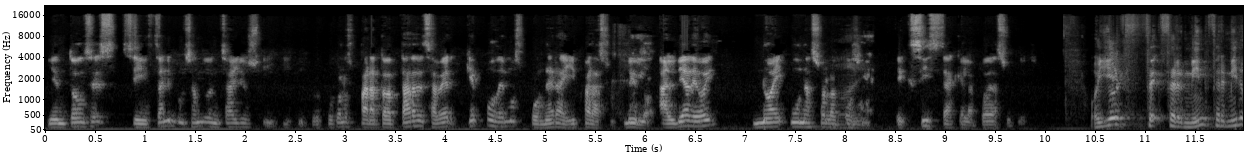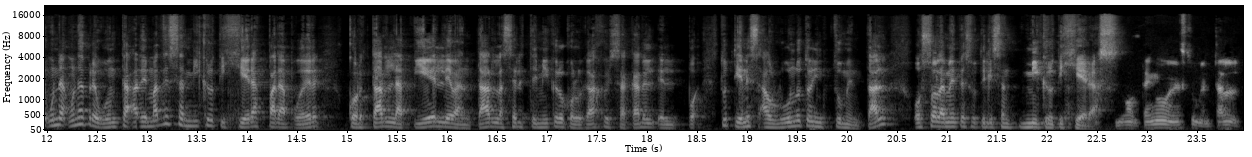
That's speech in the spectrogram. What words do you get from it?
y entonces se están impulsando ensayos y, y, y protocolos para tratar de saber qué podemos poner ahí para suplirlo. Al día de hoy no hay una sola cosa exista que la pueda suplir. Oye, Fermín, Fermín, una, una, pregunta. Además de esas micro tijeras para poder cortar la piel, levantarla, hacer este micro colgajo y sacar el, el, ¿Tú tienes algún otro instrumental o solamente se utilizan micro tijeras? No, tengo un instrumental.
